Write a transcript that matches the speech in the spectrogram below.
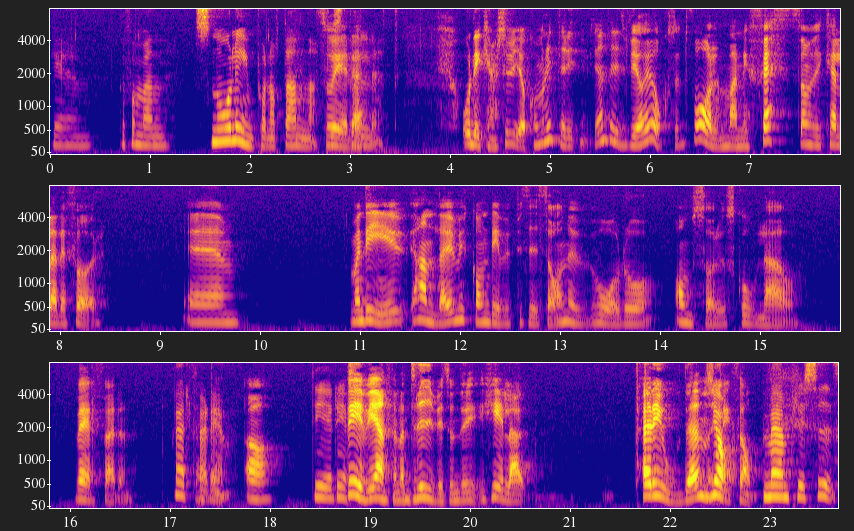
det. Då får man snåla in på något annat så istället. Och det kanske vi, jag kommer inte riktigt, vi har ju också ett valmanifest som vi kallar det för. Um men det är, handlar ju mycket om det vi precis sa nu, vård och omsorg och skola och välfärden. Välfärden, ja. Det är det, det vi egentligen har drivit under hela perioden. Ja, liksom. men precis.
